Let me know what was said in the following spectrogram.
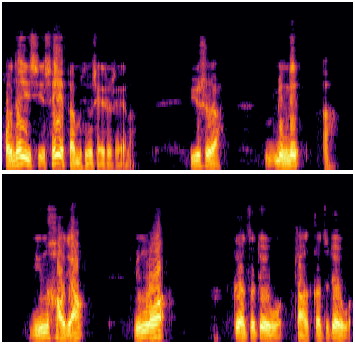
混在一起，谁也分不清谁是谁了。于是啊，命令啊，鸣号角，鸣锣，各自队伍找各自队伍，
